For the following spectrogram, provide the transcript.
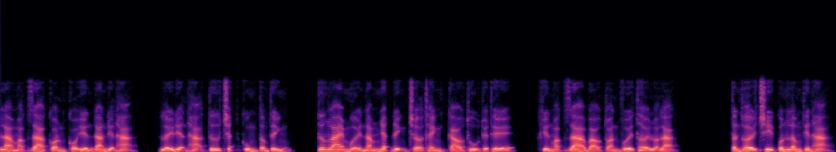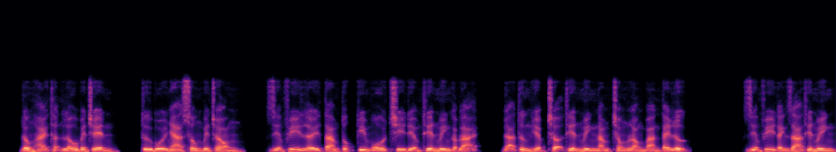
là mặc ra còn có yến đan điện hạ, lấy điện hạ tư chất cùng tâm tính, tương lai mười năm nhất định trở thành cao thủ tuyệt thế, khiến mặc ra bảo toàn với thời loạn lạc. Tần thời chi quân lâm thiên hạ, đông hải thận lâu bên trên, từ bối nhà sông bên trong, diễm phi lấy tam túc kim ô chỉ điểm thiên minh gặp lại, đã từng hiệp trợ thiên minh nắm trong lòng bàn tay lực diễm phi đánh giá thiên minh,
